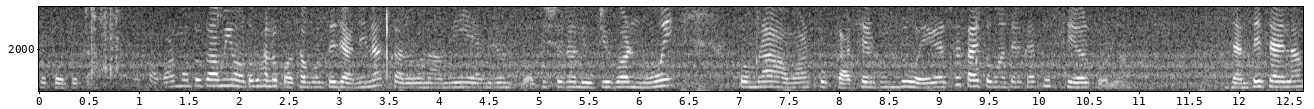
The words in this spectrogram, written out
যে কতটা। সবার মতো তো আমি অত ভালো কথা বলতে জানি না, কারণ আমি একজন প্রফেশনাল ইউটিউবার নই। তোমরা আমার খুব কাছের বন্ধু হয়ে গেছো, তাই তোমাদের কাছে শেয়ার করলাম। জানতে চাইলাম,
